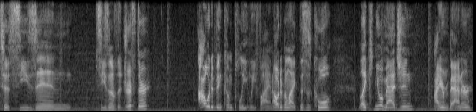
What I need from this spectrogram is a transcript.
to season season of the Drifter, I would have been completely fine. I would have been like, this is cool. Like, can you imagine Iron Banner?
